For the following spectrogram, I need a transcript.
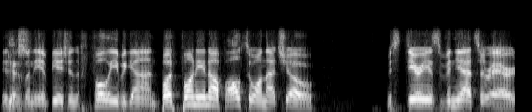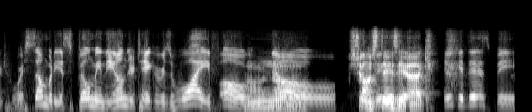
This Yes. is when the invasion fully began. But funny enough, also on that show, mysterious vignettes are aired where somebody is filming the Undertaker's wife. Oh, Oh, no. Shawn Who- Stasiak. Who could this be?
